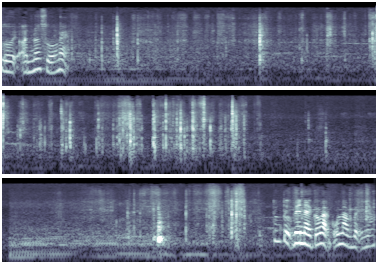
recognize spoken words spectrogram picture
Rồi ấn nó xuống này. Tự bên này các bạn cũng làm vậy nha.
